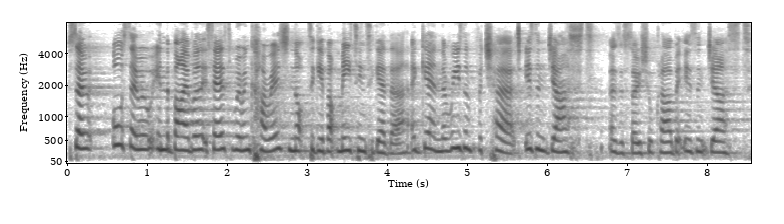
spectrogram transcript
So, also in the Bible, it says we're encouraged not to give up meeting together. Again, the reason for church isn't just as a social club, it isn't just,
